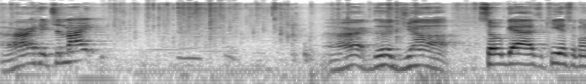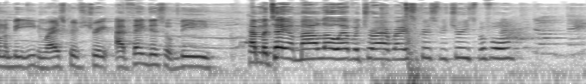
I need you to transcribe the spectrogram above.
All right, hit your light. All right, good job. So, guys, the kids are going to be eating Rice Krispie treat. I think this will be. Have Mateo and Milo ever tried Rice Krispie treats before? I don't think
